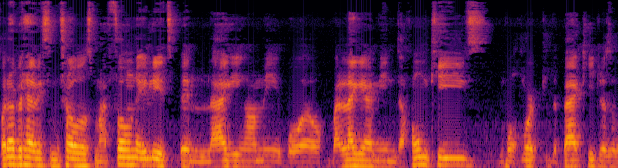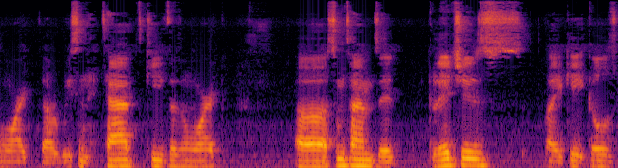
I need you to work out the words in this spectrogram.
But I've been having some trouble with my phone lately. It's been lagging on me. Well, by lagging I mean the home keys won't work. The back key doesn't work. The recent tab key doesn't work. Uh, sometimes it glitches. Like it goes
